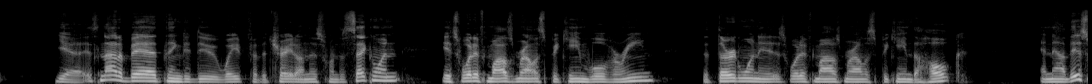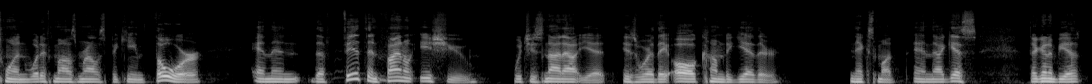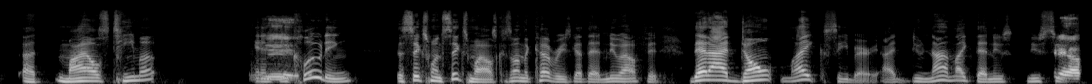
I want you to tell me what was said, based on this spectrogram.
Yeah, it's not a bad thing to do. Wait for the trade on this one. The second one, it's what if Miles Morales became Wolverine. The third one is what if Miles Morales became the Hulk. And now this one, what if Miles Morales became Thor? And then the fifth and final issue, which is not out yet, is where they all come together next month. And I guess they're going to be a, a Miles team up, and Yeah. including the 616 Miles, because on the cover he's got that new outfit that I don't like, Seabury. I do not like that new new suit. Yeah.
